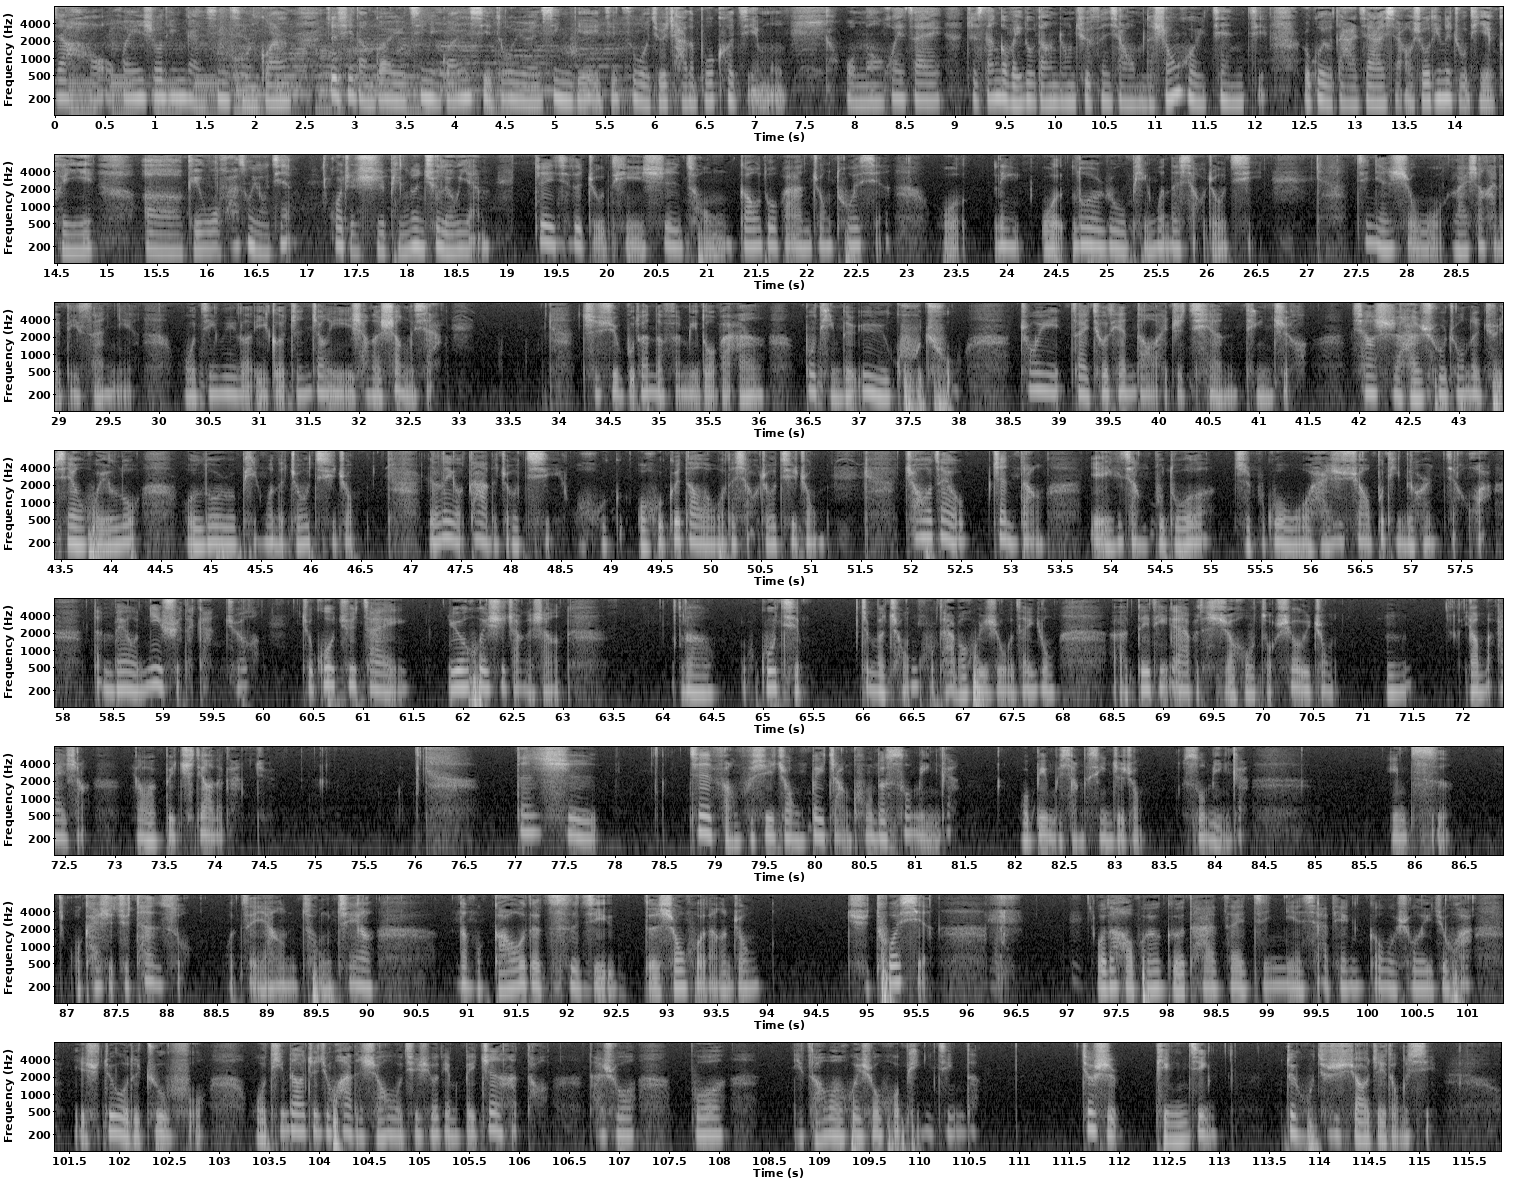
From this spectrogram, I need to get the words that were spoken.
大家好，欢迎收听感性情观，这是一档关于亲密关系、多元性别以及自我觉察的播客节目。我们会在这三个维度当中去分享我们的生活与见解。如果有大家想要收听的主题，也可以呃给我发送邮件，或者是评论区留言。这一期的主题是从高多巴胺中脱险，我令我落入平稳的小周期。今年是我来上海的第三年，我经历了一个真正意义上的盛夏，持续不断的分泌多巴胺，不停的孕育苦楚，终于在秋天到来之前停止了，像是函数中的曲线回落，我落入平稳的周期中。人类有大的周期，我回我回归到了我的小周期中，之后再有震荡，也影响不多了。只不过我还是需要不停的和人讲话，但没有溺水的感觉了。就过去在约会市场上，嗯，我姑且这么称呼他吧，或者是我在用呃 dating app 的时候，总是有一种嗯，要么爱上，要么被吃掉的感觉。但是这仿佛是一种被掌控的宿命感，我并不相信这种宿命感。因此，我开始去探索，我怎样从这样那么高的刺激的生活当中去脱险。我的好朋友格，他在今年夏天跟我说了一句话，也是对我的祝福。我听到这句话的时候，我其实有点被震撼到。他说：“波，你早晚会收获平静的，就是平静。对我就是需要这东西。”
